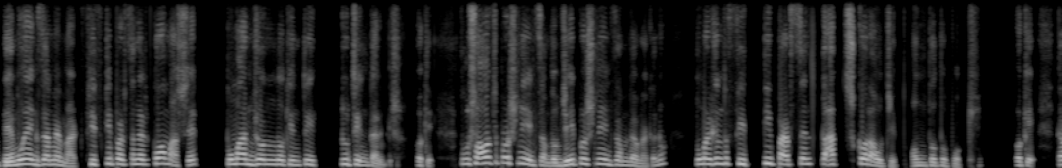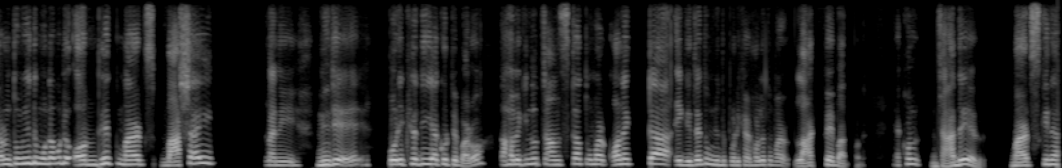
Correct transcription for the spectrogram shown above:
ডেমো এক্সামে মার্ক ফিফটি পার্সেন্টের কম আসে তোমার জন্য কিন্তু একটু চিন্তার বিষয়। ওকে তুমি সহজ প্রশ্নে এক্সাম দাও যে প্রশ্নে এক্সাম দাও না কেন, তোমার কিন্তু ফিফটি পার্সেন্ট টাচ করা উচিত অন্তত পক্ষে। ওকে কারণ তুমি যদি মোটামুটি অর্ধেক মার্কস বাসায় মানে নিজে পরীক্ষা দিয়ে করতে পারো, তাহলে কিন্তু চান্সটা তোমার অনেকটা এগিয়ে যায়। তুমি যদি পরীক্ষার হলে তোমার লাগবে বাদ পড়ে এখন যাদের মার্কস কিনা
